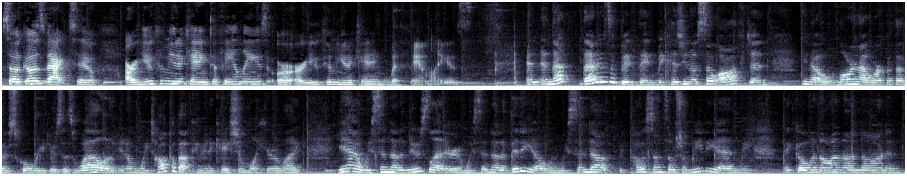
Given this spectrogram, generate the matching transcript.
So it goes back to are you communicating to families or are you communicating with families? And and that that is a big thing because you know so often you know, Laura and I work with other school leaders as well. And, you know, when we talk about communication, we'll hear like, yeah, we send out a newsletter and we send out a video and we send out, we post on social media and we, it going on and on and on. And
